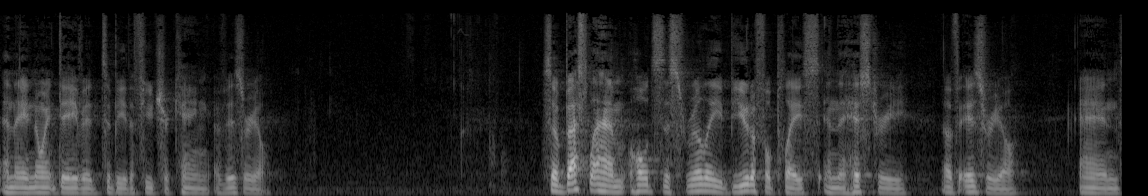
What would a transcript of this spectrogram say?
and they anoint David to be the future king of Israel. So Bethlehem holds this really beautiful place in the history of Israel. And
